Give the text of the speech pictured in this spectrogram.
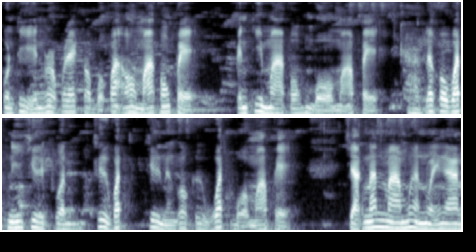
คนที่เห็นรอบแรกก็บอกว่าเอาหมาของแปะเป็นที่มาของบ่อหมาแปะ แล้วก็วัดนี้ชื่อทวนชื่อวัดชื่อหนึ่งก็คือวัดบ่อหมาแปะ จากนั้นมาเมื่อหน่วยงาน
